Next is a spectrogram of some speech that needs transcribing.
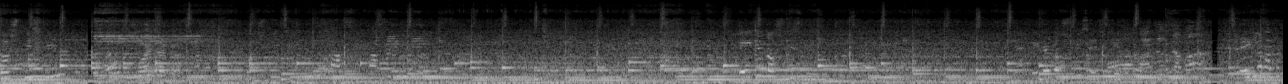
দশ পিস দিন। এইটা দশ পিস দিন। এটা দশ পিস এইগুলো কত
